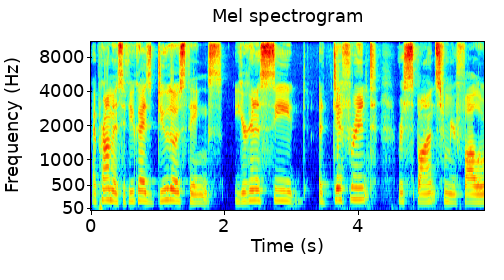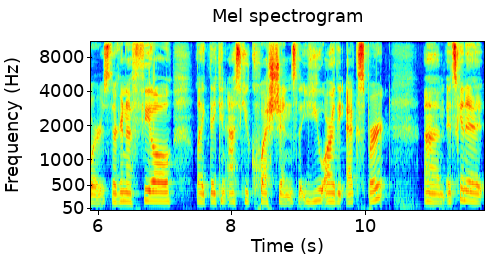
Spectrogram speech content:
I promise if you guys do those things, you're going to see a different response from your followers. They're going to feel like they can ask you questions, that you are the expert. Um, it's going to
